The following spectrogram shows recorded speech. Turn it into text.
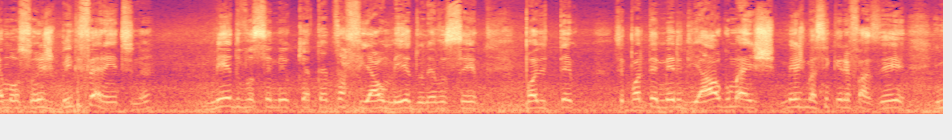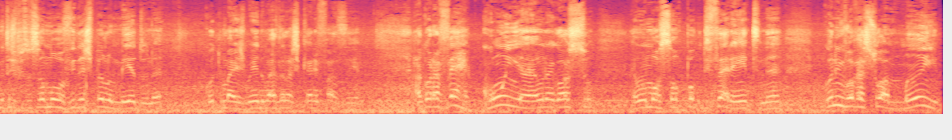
emoções bem diferentes, né? Medo você meio que até desafiar o medo, né? Você pode ter você pode ter medo de algo, mas mesmo assim querer fazer. E muitas pessoas são movidas pelo medo, né? Quanto mais medo, mais elas querem fazer. Agora, vergonha é um negócio, é uma emoção um pouco diferente, né? Quando envolve a sua mãe,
